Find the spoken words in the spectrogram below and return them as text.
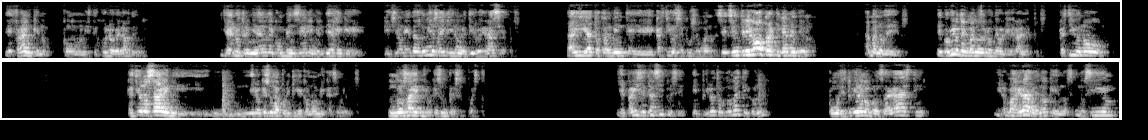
De Franque, ¿no? Con este Julio Velarde, ¿no? Ya lo terminaron de convencer en el viaje que, hicieron en Estados Unidos, ahí le dieron el tiro de gracia, pues. Ahí ya totalmente Castillo se puso en manos, se, se entregó prácticamente, ¿no? A manos de ellos. El gobierno está en manos de los neoliberales, pues. Castillo no, Castillo no sabe ni, ni, lo que es una política económica, señores. No sabe ni lo que es un presupuesto. Y el país está así, pues, en piloto automático, ¿no? Como si estuviéramos con Sagasti. Y lo más grave, ¿no? Que nos, siguen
